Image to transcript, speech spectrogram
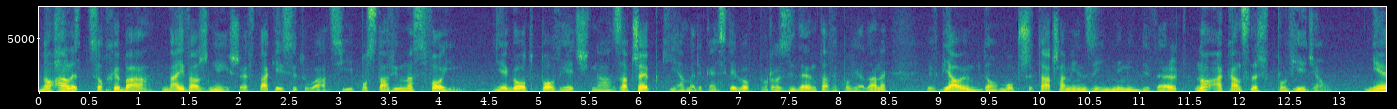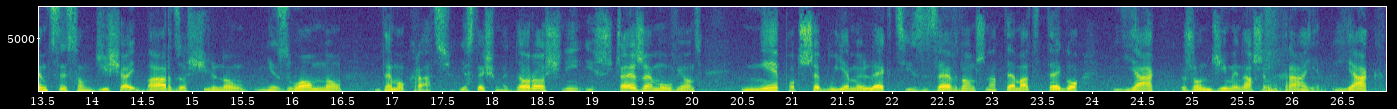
No ale co chyba najważniejsze w takiej sytuacji, postawił na swoim. Jego odpowiedź na zaczepki amerykańskiego prezydenta wypowiadane w Białym Domu przytacza m.in. Die Welt, no a kanclerz powiedział: Niemcy są dzisiaj bardzo silną, niezłomną demokracją. Jesteśmy dorośli i szczerze mówiąc, nie potrzebujemy lekcji z zewnątrz na temat tego, jak rządzimy naszym krajem, jak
